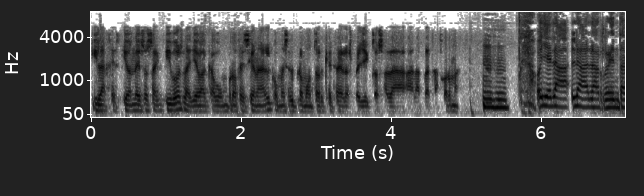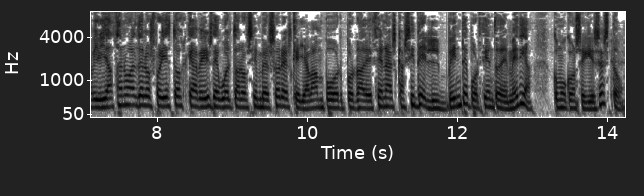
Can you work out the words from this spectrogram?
y la gestión de esos activos la lleva a cabo un profesional, como es el promotor que trae los proyectos a la, plataforma. Oye, la, la, rentabilidad anual de los proyectos que habéis devuelto a los inversores, que ya van por, por la decena, es casi del 20% de media. ¿Cómo conseguís esto?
